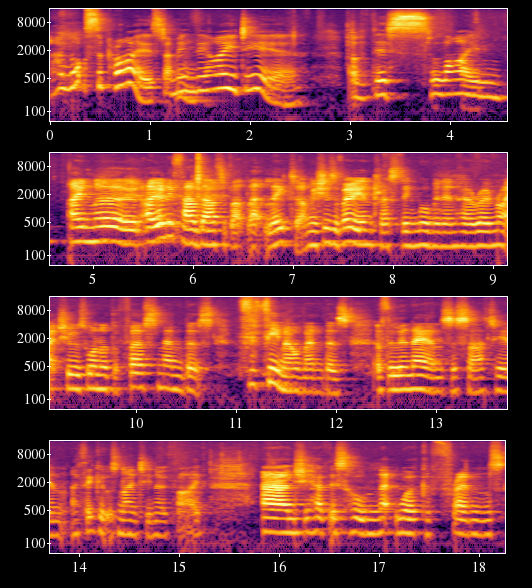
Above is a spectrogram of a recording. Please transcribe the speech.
I'm not surprised. I mean, hmm. the idea of this slime. I know. I only found out about that later. I mean, she's a very interesting woman in her own right. She was one of the first members, f- female members of the Linnean Society and I think it was 1905. And she had this whole network of friends.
